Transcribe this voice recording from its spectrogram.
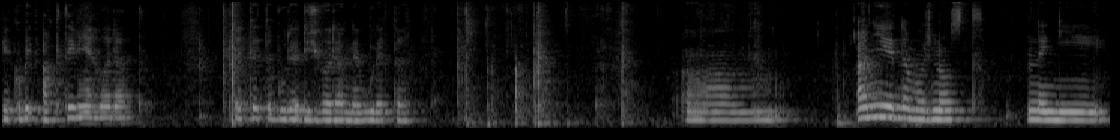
jakoby aktivně hledat? Jaké to bude, když hledat nebudete? Um, ani jedna možnost není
